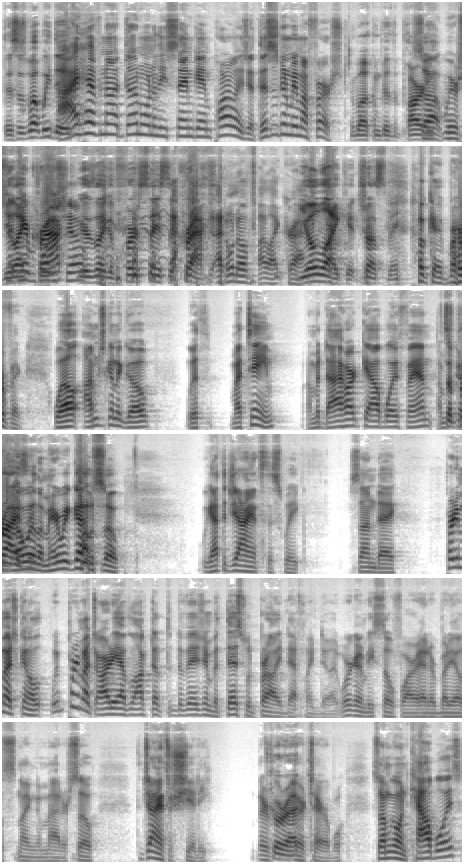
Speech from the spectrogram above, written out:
This is what we do. I have not done one of these same game parlays yet. This is going to be my first. Welcome to the party. So, we were you sitting here like the crack? show. It's like a first taste of crack. I don't know if I like crack. You'll like it. Trust me. Okay, perfect. Well, I'm just going to go with my team. I'm a diehard Cowboy fan. I'm just going to go with them. Here we go. So we got the Giants this week, Sunday. Pretty much going to, we pretty much already have locked up the division, but this would probably definitely do it. We're going to be so far ahead. Everybody else It's not going to matter. So the Giants are shitty. They're, Correct. They're terrible. So I'm going Cowboys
